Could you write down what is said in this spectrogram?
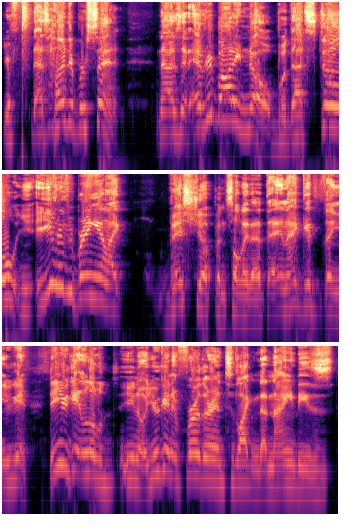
you're, that's 100%. Now, is it everybody? No, but that's still, even if you bring in like Bishop and stuff like that, and that gets, then you get, then you're getting a little, you know, you're getting further into like the 90s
